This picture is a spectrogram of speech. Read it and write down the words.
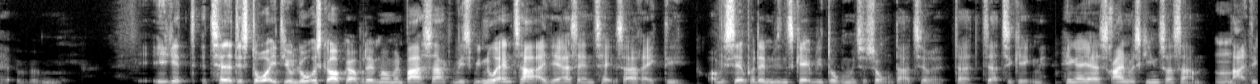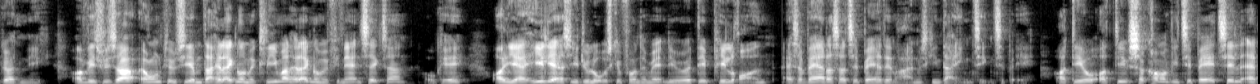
øh, ikke taget det store ideologiske opgør på den måde, men bare sagt, hvis vi nu antager, at jeres antagelser er rigtige, og vi ser på den videnskabelige dokumentation, der er, til, der, der er tilgængelig, hænger jeres regnmaskine så sammen? Mm. Nej, det gør den ikke. Og hvis vi så ovenkøbet siger, at der er heller ikke noget med klima, der er heller ikke noget med finanssektoren, okay, og ja, hele jeres ideologiske fundament i øvrigt, det er pillerøden. Altså, hvad er der så tilbage af den regnmaskine? Der er ingenting tilbage. Og, det er jo, og det, så kommer vi tilbage til, at,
